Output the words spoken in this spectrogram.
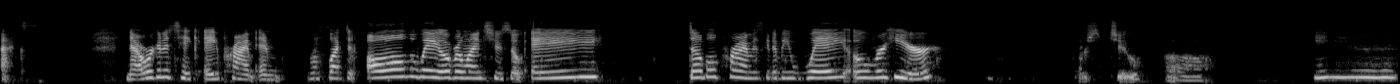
x. Now we're going to take A prime and reflect it all the way over line 2. So A double prime is going to be way over here. There's 2. Oh. And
